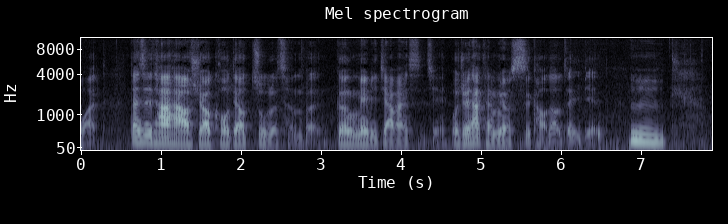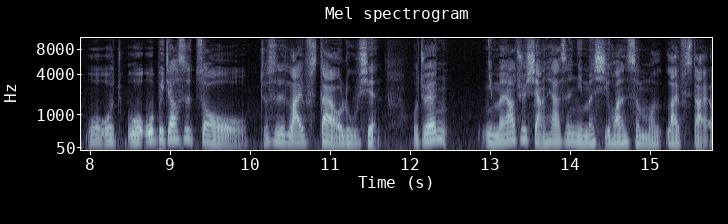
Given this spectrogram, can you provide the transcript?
万，但是他还要需要扣掉住的成本跟 maybe 加班时间，我觉得他可能没有思考到这一点。嗯，我我我我比较是走就是 lifestyle 路线，我觉得。你们要去想一下，是你们喜欢什么 lifestyle？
